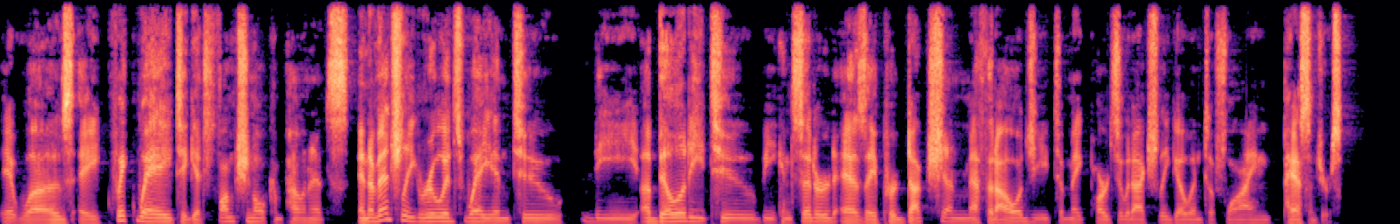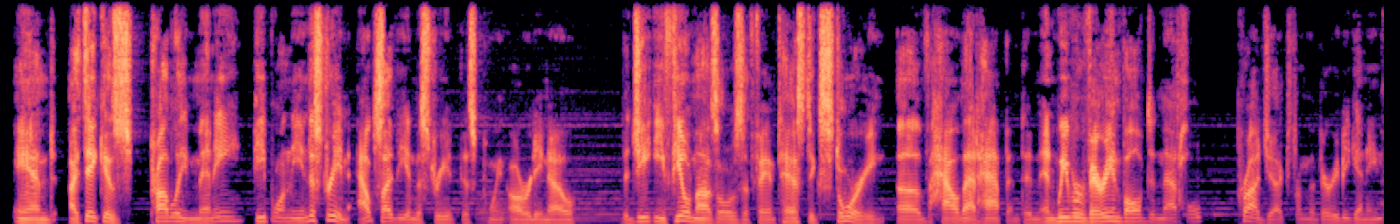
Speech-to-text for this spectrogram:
It was a quick way to get functional components and eventually grew its way into the ability to be considered as a production methodology to make parts that would actually go into flying passengers. And I think as probably many people in the industry and outside the industry at this point already know, the GE fuel nozzle is a fantastic story of how that happened. And, and we were very involved in that whole project from the very beginning.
